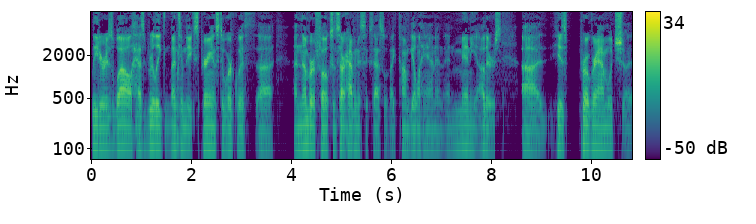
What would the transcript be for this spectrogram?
leader as well, has really lent him the experience to work with uh, a number of folks and start having the success with like Tom Gillihan and, and many others. Uh, his program, which uh,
